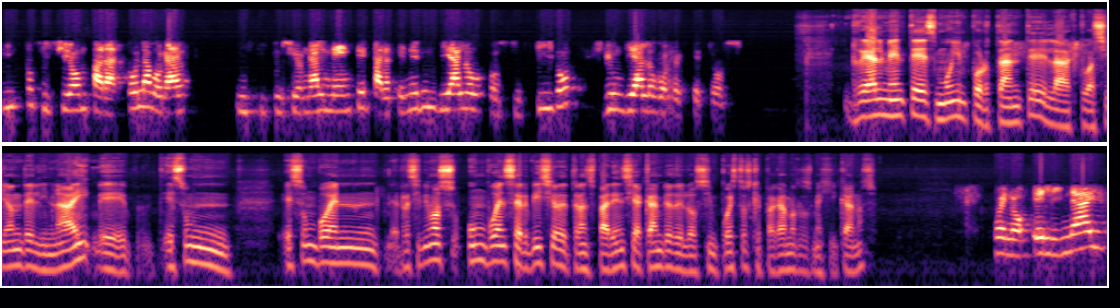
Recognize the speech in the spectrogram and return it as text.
disposición para colaborar institucionalmente, para tener un diálogo constructivo y un diálogo respetuoso. Realmente es muy importante la actuación del INAI. Eh, es un es un buen recibimos un buen servicio de transparencia a cambio de los impuestos que pagamos los mexicanos. Bueno, el INAI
